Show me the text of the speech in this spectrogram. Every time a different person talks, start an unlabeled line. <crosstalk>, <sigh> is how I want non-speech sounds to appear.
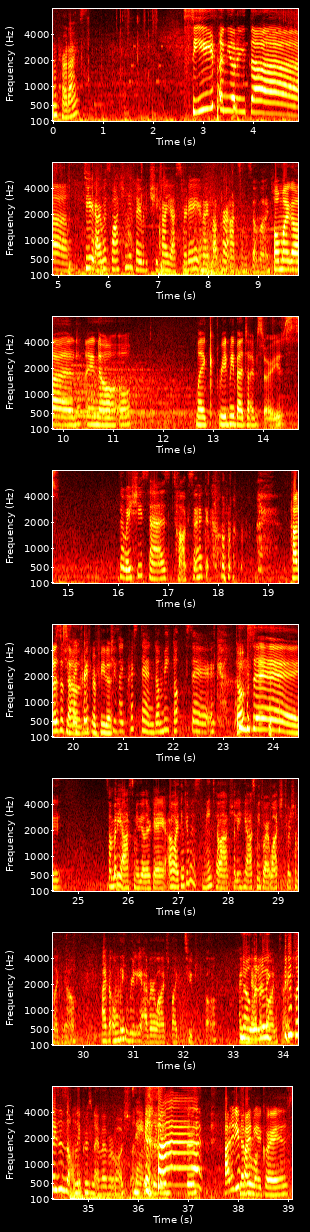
watching Paradise?
See, senorita.
Dude, I was watching you play with Chica yesterday, and I love her accent so much.
Oh my god, I know. Like, read me bedtime stories.
The way she says toxic. <laughs>
How does it
She's like,
sound?
"Chris-
Repeat it.
She's like, Kristen, don't be toxic.
Toxic. <laughs>
Somebody asked me the other day. Oh, I think it was Mito actually. He asked me, "Do I watch Twitch?" I'm like, "No." I've only really ever watched like two people. I've
no,
never
literally,
gone
Kitty Plays is the only person I've ever watched on
Same.
Twitch. Like, <laughs>
How did you find me, Aquarius?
